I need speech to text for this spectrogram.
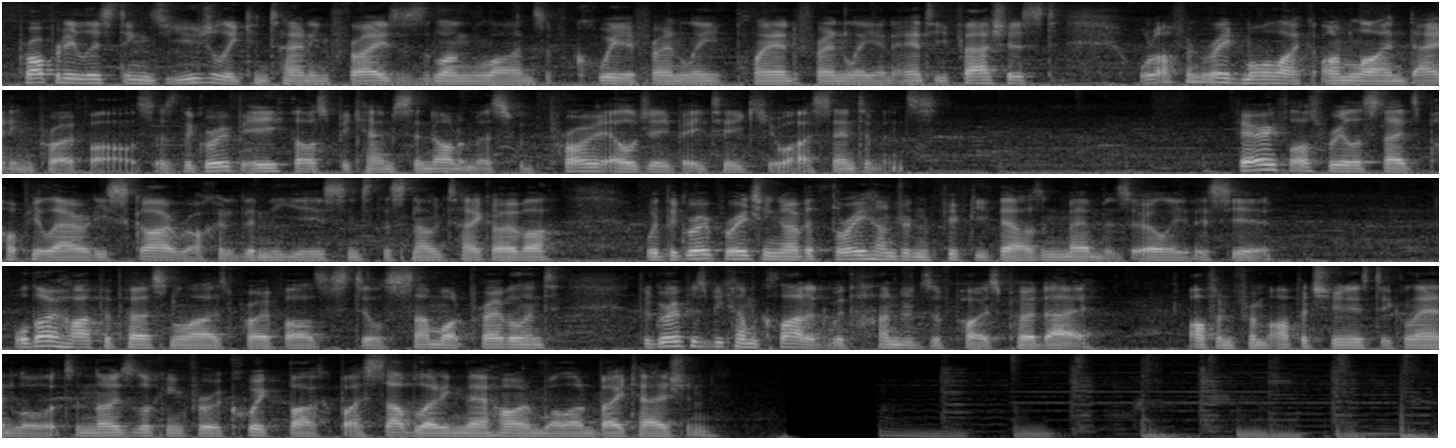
Property listings, usually containing phrases along the lines of queer friendly, planned friendly, and anti fascist, would often read more like online dating profiles, as the group ethos became synonymous with pro LGBTQI sentiments. Fairy Floss Real Estate's popularity skyrocketed in the years since the Snug takeover, with the group reaching over 350,000 members earlier this year. Although hyper personalised profiles are still somewhat prevalent, the group has become cluttered with hundreds of posts per day, often from opportunistic landlords and those looking for a quick buck by subletting their home while on vacation.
